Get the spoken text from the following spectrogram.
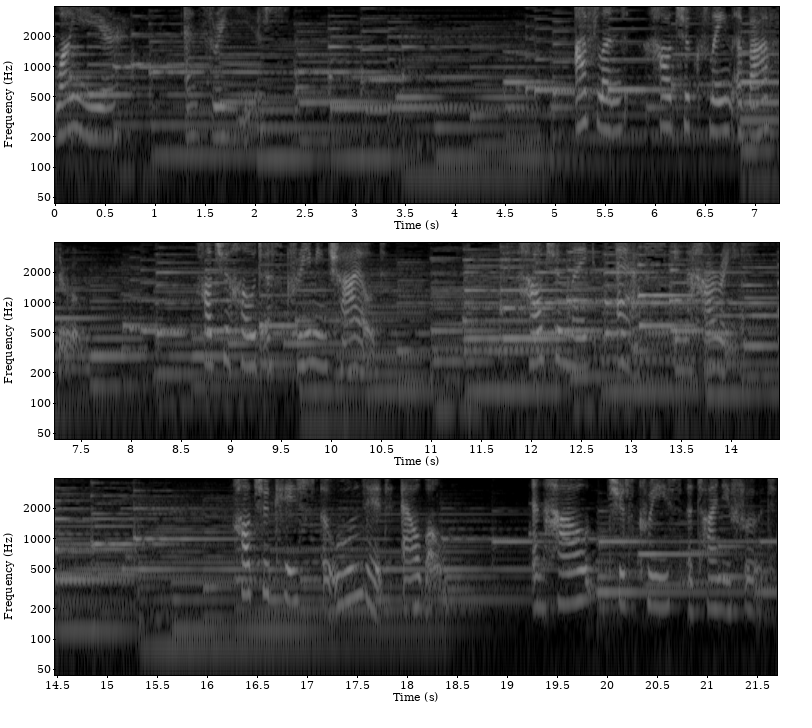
one year, and three years. I've learned how to clean a bathroom, how to hold a screaming child, how to make eggs in a hurry, how to kiss a wounded elbow, and how to squeeze a tiny foot.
